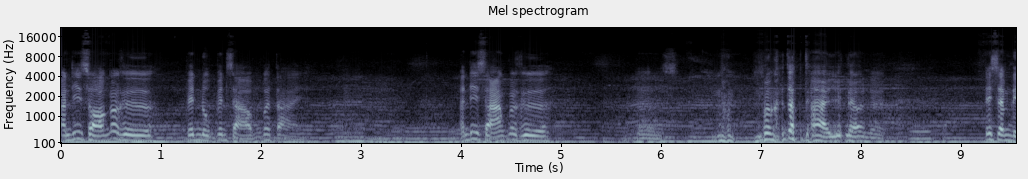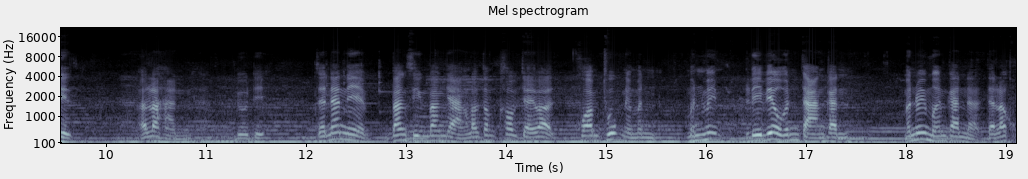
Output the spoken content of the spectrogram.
อันที่สองก็คือเป็นหนุ่มเป็นสาวมันก็ตาย อันที่สามก็คือมันก็ต้องตายอยู่แล้วนะได้สำเร็จอรหันต์ดูดิฉะนั้นเนี่ยบางสิ่งบางอย่างเราต้องเข้าใจว่าความทุกข์เนี่ยมันมันไม่รีเวลมันต่างกัน มันไม่เหมือนกันน่ะแต่ละค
